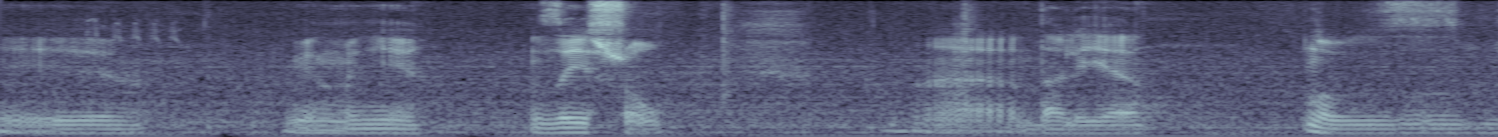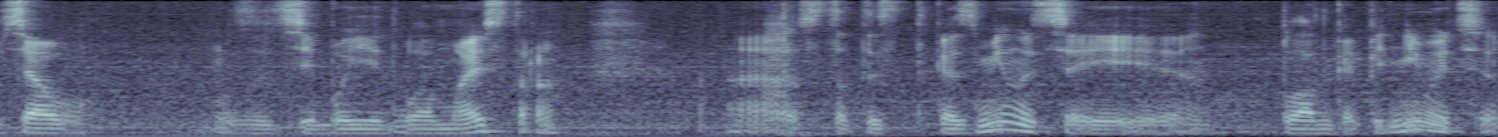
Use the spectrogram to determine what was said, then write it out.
І він мені зайшов. Е, Далі я ну, взяв за ці бої два майстра. Е, Статистика зміниться і планка підніметься.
